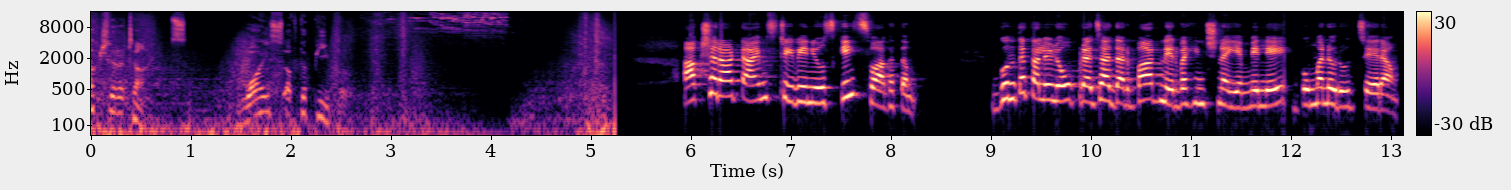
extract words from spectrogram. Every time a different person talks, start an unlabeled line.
Akshara Times voice of the people
Akshara Times TV న్యూస్కి స్వాగతం. గుంతకల్లులో ప్రజా దర్బార్ నిర్వహించిన ఎమ్మెల్యే గుమ్మనూరు జయరాం.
